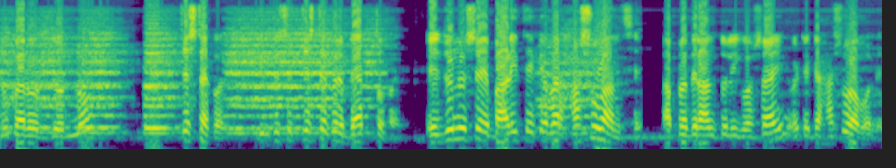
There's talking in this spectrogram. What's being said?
লুকানোর জন্য চেষ্টা করে, কিন্তু সে চেষ্টা করে ব্যর্থ হয়। এই জন্য সে বাড়ি থেকে আবার হাসুয়া আনছে। আপনাদের আঞ্চলিক ভাষায় ওইটাকে হাসুয়া বলে।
